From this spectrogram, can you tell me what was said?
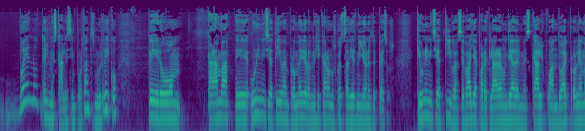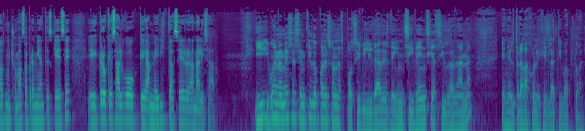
bueno, el mezcal es importante, es muy rico, pero caramba, eh, una iniciativa en promedio a los mexicanos nos cuesta 10 millones de pesos. Que una iniciativa se vaya para declarar un día del mezcal cuando hay problemas mucho más apremiantes que ese, eh, creo que es algo que amerita ser analizado. Y, bueno, en ese sentido, ¿cuáles son las posibilidades de incidencia ciudadana en el trabajo legislativo actual?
